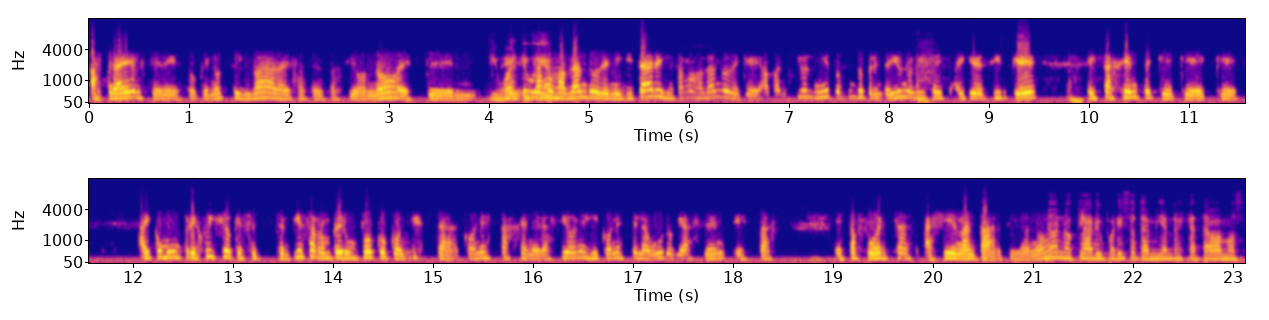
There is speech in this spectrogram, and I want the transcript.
abstraerse de eso, que no te invada esa sensación, ¿no? Este, Igual eh, estamos hablando de militares y estamos hablando de que apareció el nieto 131, Luisa, hay que decir que esta gente que, que, que hay como un prejuicio que se, se, empieza a romper un poco con esta, con estas generaciones y con este laburo que hacen estas estas fuerzas allí en la Antártida, ¿no? No, no, claro, y por eso también rescatábamos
